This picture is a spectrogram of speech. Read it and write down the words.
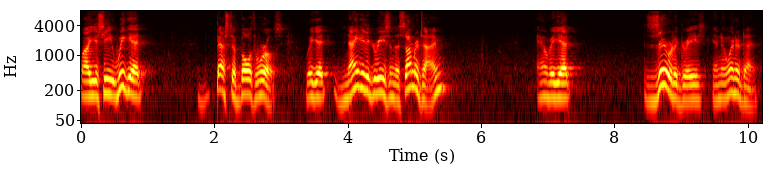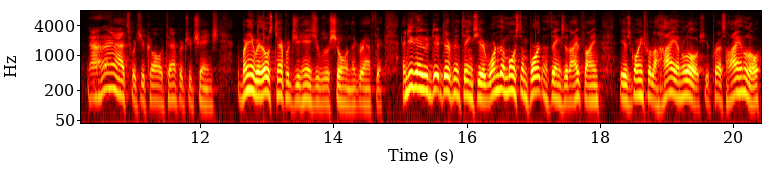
Well, you see, we get best of both worlds we get 90 degrees in the summertime and we get zero degrees in the wintertime. Now that's what you call a temperature change. But anyway, those temperature changes will show in the graph there. And you can do different things here. One of the most important things that I find is going for the high and low. So you press high and low.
